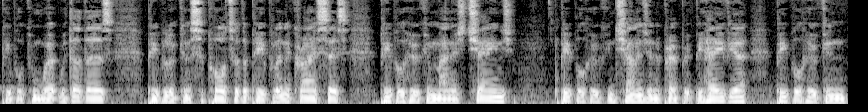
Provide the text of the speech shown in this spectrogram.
people who can work with others, people who can support other people in a crisis, people who can manage change, people who can challenge inappropriate behaviour, people who can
